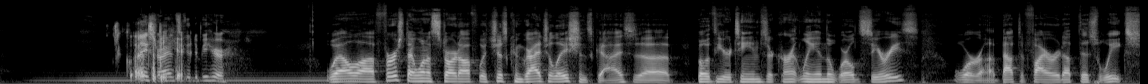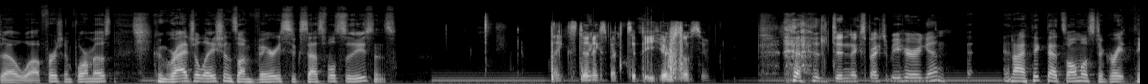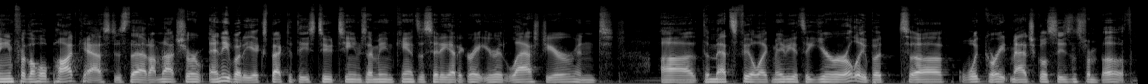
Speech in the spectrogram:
Glad Thanks, Ryan. It's good to be here. Well, uh, first, I want to start off with just congratulations, guys. Uh, both of your teams are currently in the World Series. We're uh, about to fire it up this week. So, uh, first and foremost, congratulations on very successful seasons. Thanks. Didn't expect to be here so soon. Didn't expect to be here again. And I think that's almost a great theme for the whole podcast is that I'm not sure anybody expected these two teams. I mean, Kansas City had a great year last year, and uh, the Mets feel like maybe it's a year early, but uh, what great magical seasons from both.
